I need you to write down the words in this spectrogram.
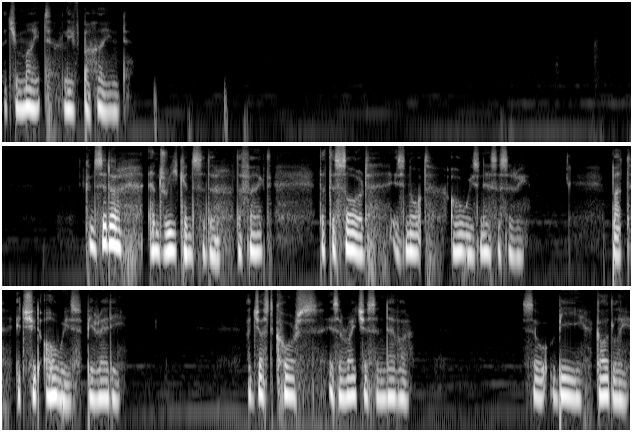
that you might leave behind. Consider and reconsider the fact that the sword is not always necessary, but it should always be ready. A just course is a righteous endeavour. So be godly.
